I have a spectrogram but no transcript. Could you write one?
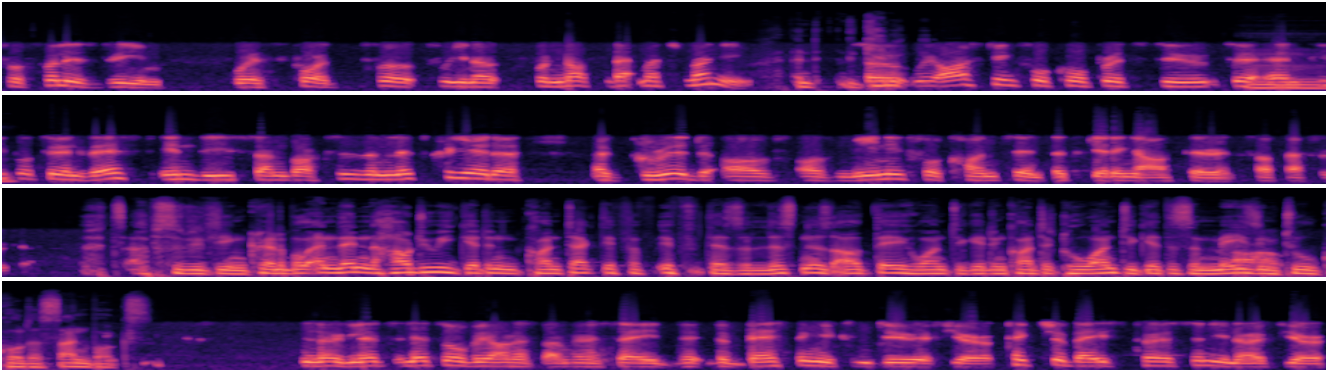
fulfill his dream with for, for, for, you know for not that much money. And so we're asking for corporates to, to mm. and people to invest in these sunboxes and let's create a, a grid of, of meaningful content that's getting out there in South Africa. That's absolutely incredible. And then, how do we get in contact if, if there's a listeners out there who want to get in contact, who want to get this amazing uh, tool called a Sunbox? Look, let's let's all be honest. I'm going to say the, the best thing you can do if you're a picture-based person, you know, if you're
